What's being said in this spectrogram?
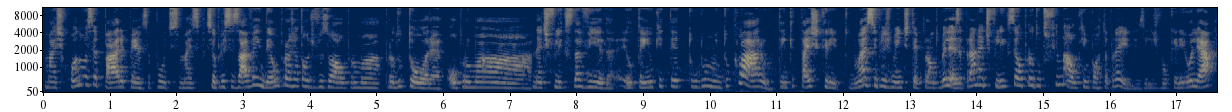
mas quando você para e pensa, putz, mas se eu precisar vender um projeto audiovisual para uma produtora ou para uma Netflix da vida, eu tenho que ter tudo muito claro, tem que estar tá escrito. Não é simplesmente ter pronto, beleza, para Netflix é o produto final que importa para eles. Eles vão querer olhar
